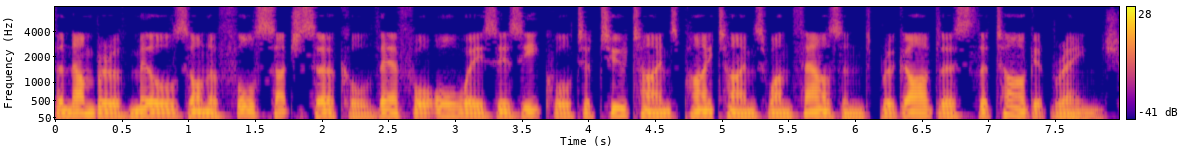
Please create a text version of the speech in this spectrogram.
The number of mils on a full such circle therefore always is equal to 2 times pi times 1000, regardless the target range.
